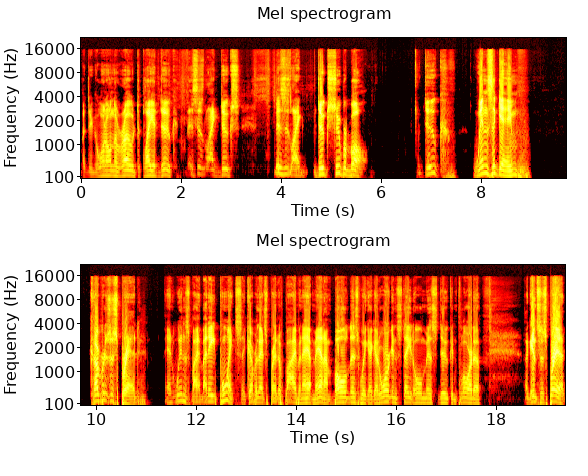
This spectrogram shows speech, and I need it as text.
but they're going on the road to play at Duke. This is like Duke's. This is like Duke's Super Bowl. Duke wins the game, covers the spread, and wins by about eight points. They cover that spread of five and a half. Man, I'm bold this week. I got Oregon State, Ole Miss, Duke, and Florida against the spread.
